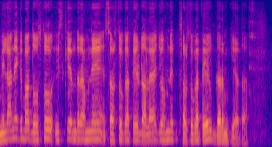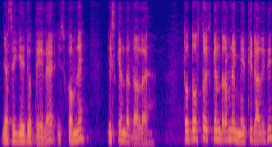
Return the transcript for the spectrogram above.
मिलाने के बाद दोस्तों, इसके अंदर हमने सरसों का तेल डाला है, जो हमने सरसों का तेल गर्म किया था। जैसे ये जो तेल है, इसको हमने इसके अंदर डाला है। तो दोस्तों, इसके अंदर हमने मेथी डाली थी।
